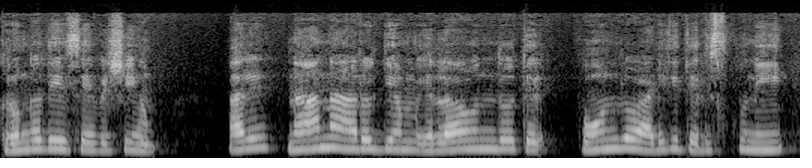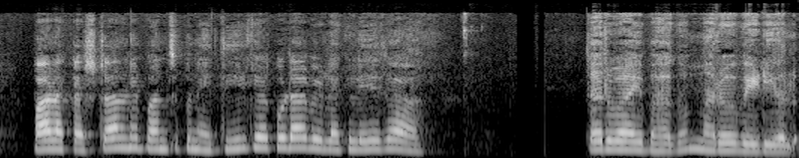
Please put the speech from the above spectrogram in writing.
కృంగదీసే విషయం. అరే నాన్న ఆరోగ్యం ఎలా ఉందో తె ఫోన్లో అడిగి తెలుసుకుని వాళ్ళ కష్టాల్ని పంచుకునే తీరిక కూడా వీళ్ళకి లేదా? తరువాయి భాగం మరో వీడియోలో.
